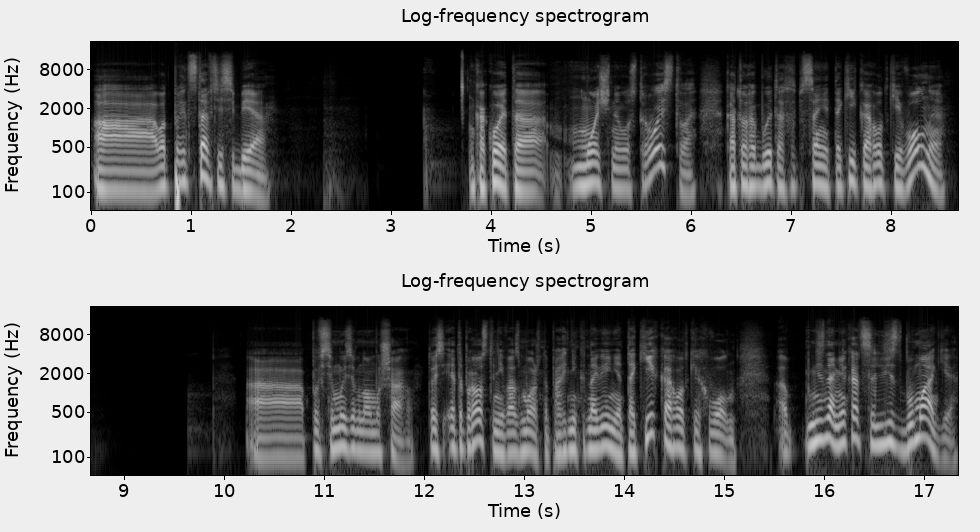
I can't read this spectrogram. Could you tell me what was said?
А вот представьте себе какое-то мощное устройство, которое будет распространять такие короткие волны, а, по всему земному шару. То есть это просто невозможно. Проникновение таких коротких волн, а, не знаю, мне кажется, лист бумаги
